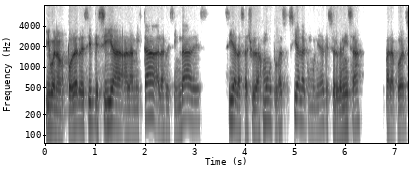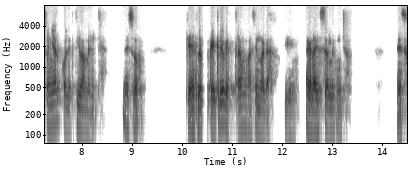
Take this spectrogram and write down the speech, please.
Y bueno, poder decir que sí a, la amistad, a las vecindades, sí a las ayudas mutuas, sí a la comunidad que se organiza para poder soñar colectivamente. Eso, que es lo que creo que estamos haciendo acá. Y agradecerles mucho. Eso.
